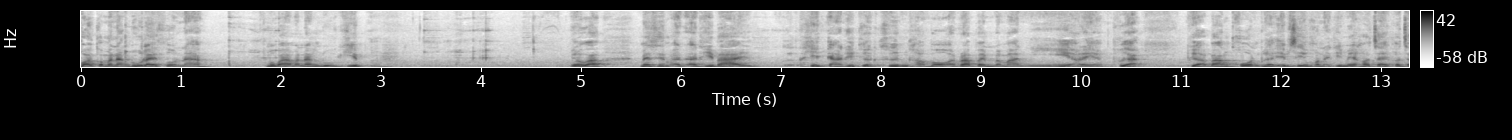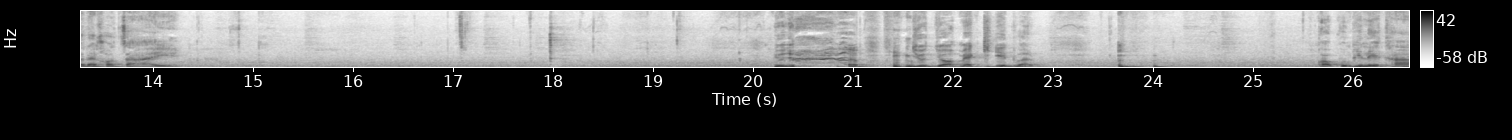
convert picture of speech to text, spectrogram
บอยก็มานั่งดูไลฟ์สดนะ เมื่อวานมานั่งดูคลิปพี่บอกว่าแม่แซมอธิบายเหตุการณ์ที่เกิดขึ้นค่ะบอสว่าเป็นประมาณนี้อะไรเงี้ยเผื่อเผื่อบางคนเผื่อเอฟซีคนไหนที่ไม่เข้าใจก็จะได้เข้าใจ หยุดหยุดหยอกแม็กกี้ด่วนขอบคุณพี่เลขา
